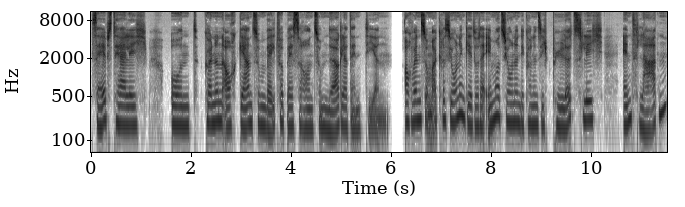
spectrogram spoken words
selbstherrlich und können auch gern zum Weltverbesserer und zum Nörgler tentieren. Auch wenn es um Aggressionen geht oder Emotionen, die können sich plötzlich entladen.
